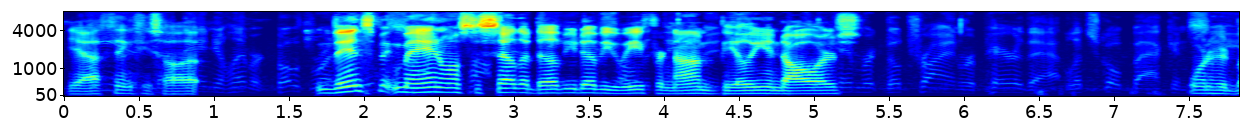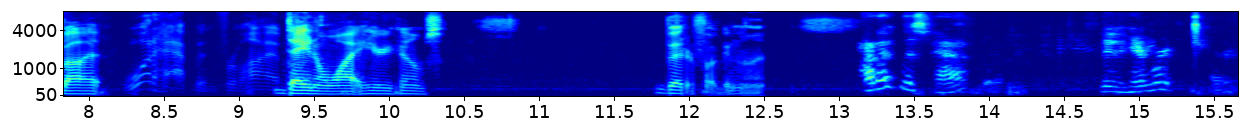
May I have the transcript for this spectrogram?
Yeah, I think she and, uh, saw it. Daniel Hemric both Vince McMahon wants to sell the 10. We saw WWE for the nine damage. billion dollars. Hemric, They'll try and repair that. Let's go back and Wonder who'd buy it. What happened from high above. Dana White, here he comes. Better fucking not. How did this happen? Did Hemric turn?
